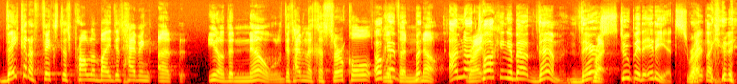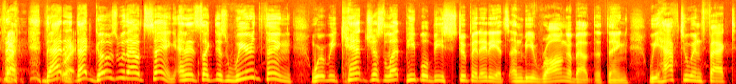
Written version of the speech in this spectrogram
They could have fixed this problem by just having a you know the no, just having like a circle Okay, with the but, but no. I'm not right? talking about them. They're Right. stupid idiots, right? Right. Like that that Right. that goes without saying. And it's like this weird thing where we can't just let people be stupid idiots and be wrong about the thing. We have to in fact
